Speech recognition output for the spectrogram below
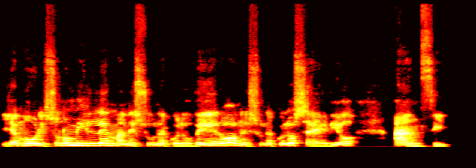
gli amori sono mille, ma nessuno è quello vero, nessuno è quello serio, anzi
